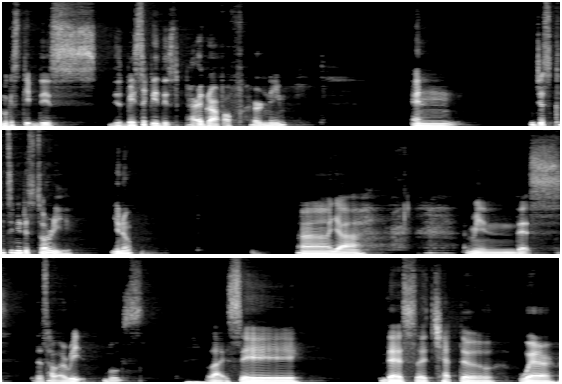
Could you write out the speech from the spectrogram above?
I'm gonna skip this this basically this paragraph of her name. And just continue the story you know? Uh yeah. I mean that's that's how i read books like say there's a chapter where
